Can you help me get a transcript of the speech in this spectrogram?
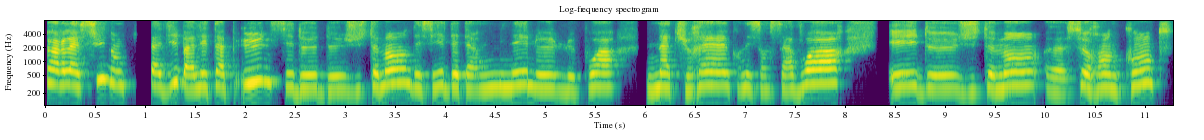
par la suite, donc, tu as dit, bah, l'étape 1, c'est de, justement d'essayer de déterminer le, poids naturel qu'on est censé avoir et de justement euh, se rendre compte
